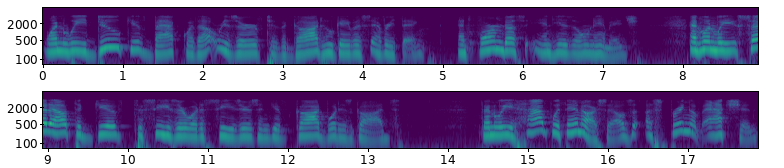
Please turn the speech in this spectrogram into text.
When we do give back without reserve to the God who gave us everything and formed us in his own image, and when we set out to give to Caesar what is Caesar's and give God what is God's, then we have within ourselves a spring of action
